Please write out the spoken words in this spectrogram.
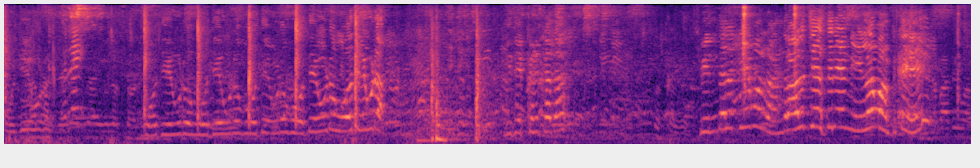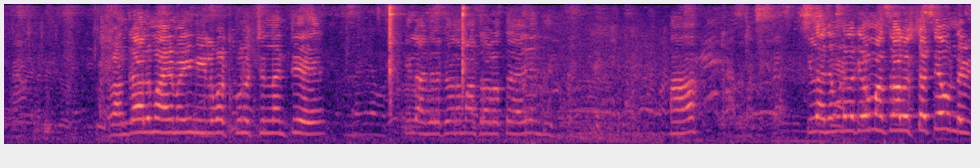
ఓ దేవుడు. ఓ దేవుడు ఓ దేవుడు ఓ దేవుడు ఓ దేవుడు ఓ దేవుడా. ఇది ఎక్కడ కదా? పిందెలకేమో రంధ్రాలు చేస్తే నేను నీళ్ళ పంపితే రంధ్రాలు మాయమై నీళ్ళు పట్టుకొని వచ్చిందంటే ఇలా అందరికి మంత్రాలు వస్తాయండి ఇలా అంజముండలకేమో మంత్రాలు వచ్చేటట్టే ఉన్నవి.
